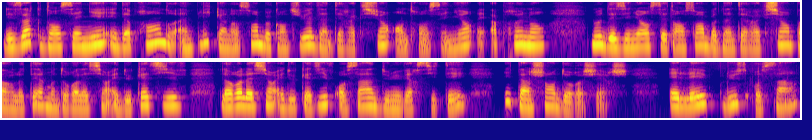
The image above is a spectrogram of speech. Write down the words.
les actes d'enseigner et d'apprendre impliquent un ensemble continuel d'interactions entre enseignants et apprenants. Nous désignons cet ensemble d'interactions par le terme de relation éducative. La relation éducative au sein de l'université est un champ de recherche. Elle est plus au sein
